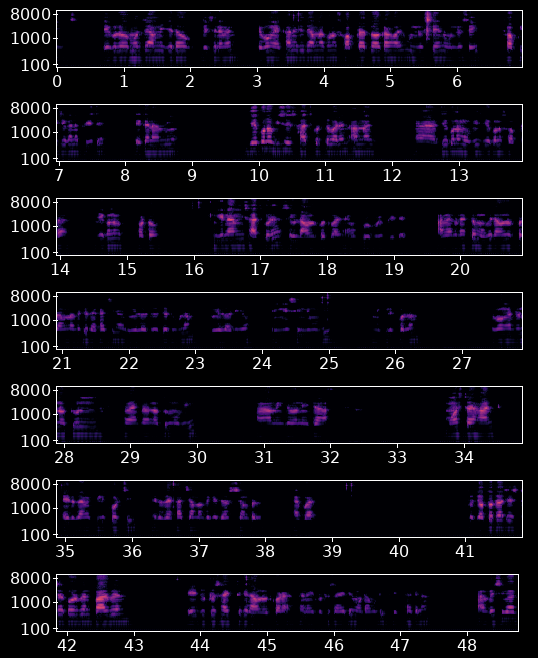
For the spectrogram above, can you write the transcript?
এগুলোর মধ্যে আপনি যেটাও বেছে নেবেন। এবং এখানে যদি আপনার কোনো সফটওয়্যার দরকার হয় উইন্ডোজ টেন উইন্ডোজ এইট সব কিছু এখানে ফ্রিতে এখানে আপনি যে কোনো বিষয়ে সার্চ করতে পারেন। আপনার যে কোনো মুভি যে কোনো সফটওয়্যার যে কোনো ফটো এখানে আপনি সার্চ করে সেগুলো ডাউনলোড করতে পারেন এবং পুরোপুরি ফ্রিতে আমি এখন একটা মুভি ডাউনলোড করে আপনাদেরকে দেখাচ্ছি। আমি ডুয়েল অডিওতে ঢুকলাম। Dual audio English Hindi movie আমি ক্লিক করলাম। এবং একটা নতুন একটা নতুন মুভি আমি ধরুন এটা মস্টার হান্ট এটাতে আমি ক্লিক করছি। এটা দেখাচ্ছি আপনাদেরকে জাস্ট স্যাম্পল একবার। তো যতটা চেষ্টা করবেন, পারবেন এই দুটো সাইট থেকে ডাউনলোড করা কারণ এই দুটো সাইটে মোটামুটি ঠিক থাকে না। বেশিরভাগ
